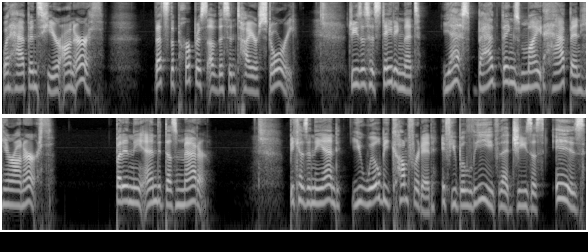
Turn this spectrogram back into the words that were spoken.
what happens here on earth. That's the purpose of this entire story. Jesus is stating that, yes, bad things might happen here on earth, but in the end, it doesn't matter. Because in the end, you will be comforted if you believe that Jesus is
